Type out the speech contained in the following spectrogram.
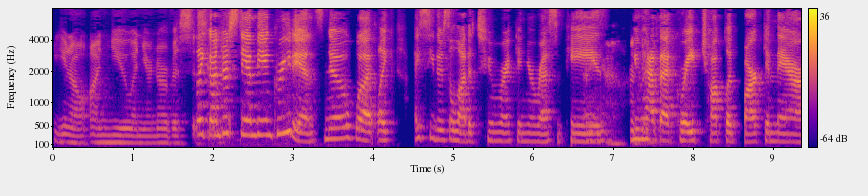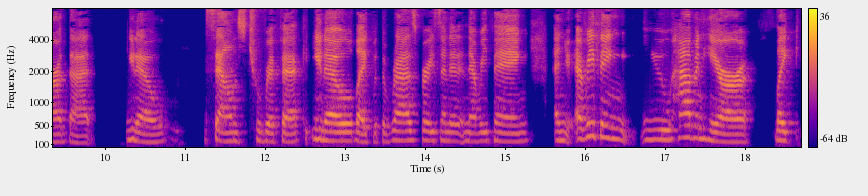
you know, on you and your nervous system. Like, understand the ingredients, know what, like, I see there's a lot of turmeric in your recipes. you have that great chocolate bark in there that, you know, sounds terrific, you know, like with the raspberries in it and everything. And everything you have in here, like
